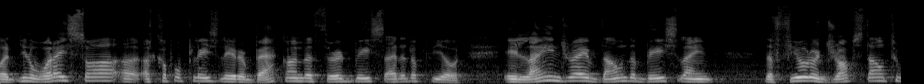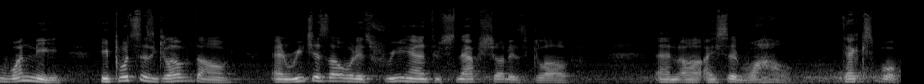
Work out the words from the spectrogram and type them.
But you know what I saw a, a, couple plays later, back on the third base side of the field, a line drive down the baseline. The fielder drops down to one knee. He puts his glove down and reaches out with his free hand to snap shut his glove. And uh, I said, "Wow, textbook."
